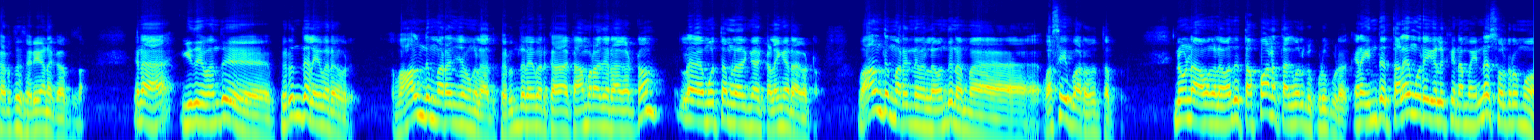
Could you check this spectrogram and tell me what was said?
கருத்து சரியான கருத்து தான். ஏன்னா இது வந்து பெருந்தலைவர் அவர். வாழ்ந்து மறைஞ்சவங்கள? அது பெருந்தலைவர் கா காமராஜர் ஆகட்டும் இல்லை முத்தமிழறிஞர் கலைஞர் ஆகட்டும் வாழ்ந்து மறைந்தவங்களை வந்து நம்ம வசைபாடுறது தப்பு. இன்னொன்று அவங்கள வந்து தப்பான தகவல்கள் கொடுக்கக்கூடாது. ஏன்னா இந்த தலைமுறைகளுக்கு நம்ம என்ன சொல்கிறோமோ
